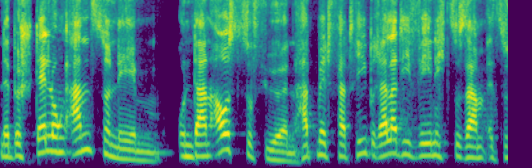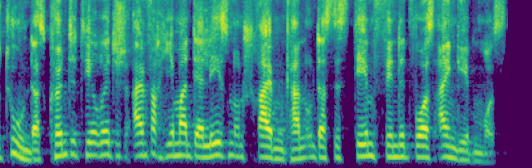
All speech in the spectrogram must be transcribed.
eine Bestellung anzunehmen und dann auszuführen, hat mit Vertrieb relativ wenig zusammen äh, zu tun. Das könnte theoretisch einfach jemand, der lesen und schreiben kann und das System findet, wo er es eingeben muss.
